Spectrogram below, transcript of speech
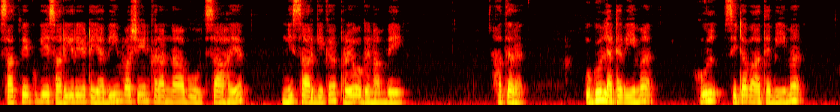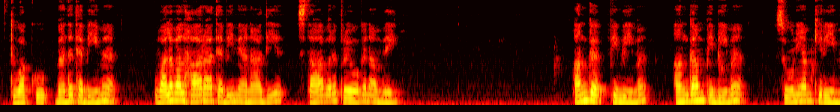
සත්වේකුගේ ශරීරයට යැවීම වශයෙන් කරන්නා වූ උත්සාහය නිස්සාර්ගික ප්‍රයෝග නම් වේ. 4. උගුල් ඇටවීම, හුල් සිටවා තැබීම, තුවක්කු බඳ තැබීම, වලවල් හාරා තැබීම අනාදිය ස්ථාවර ප්‍රයෝග නම් වෙයි. අංග පිඹීම, අංගම් පිඹීම, සෝනියම් කිරීම,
